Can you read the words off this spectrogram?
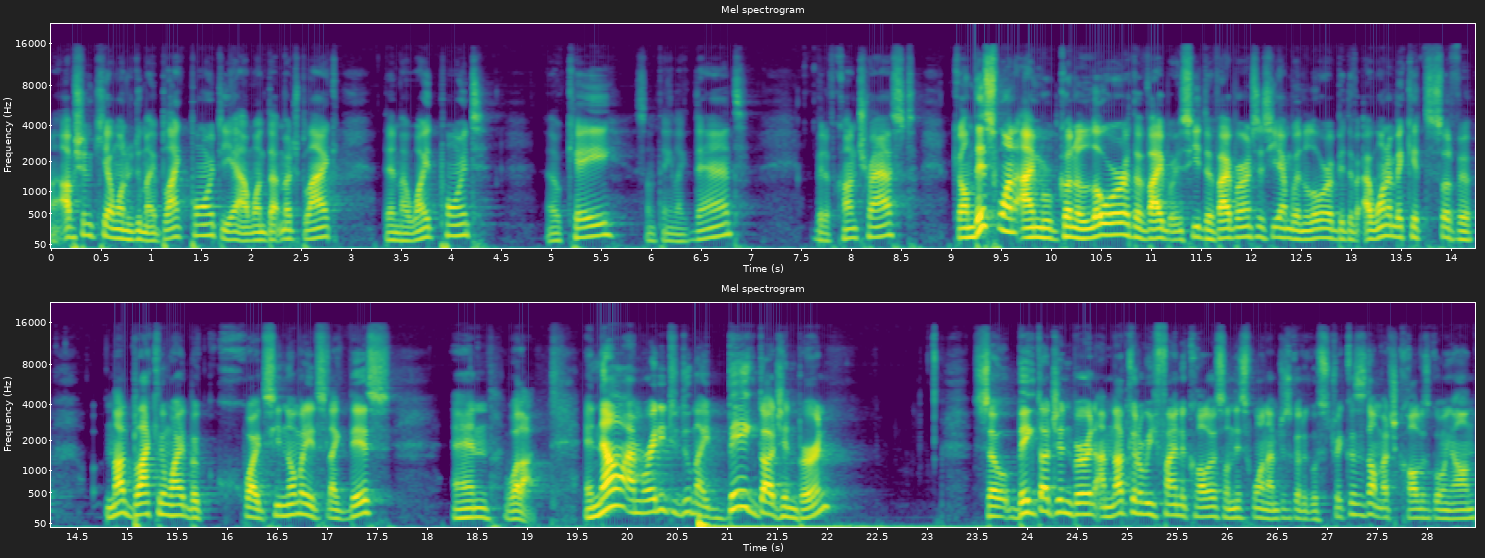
my option key. I want to do my black point. Yeah, I want that much black. Then my white point. Okay, something like that. A bit of contrast. Okay, on this one, I'm going to lower the vibrance. See, the vibrance is here. I'm going to lower a bit of, I want to make it sort of a, not black and white, but quite. See, normally it's like this. And voila. And now I'm ready to do my big dodge and burn. So big dodge and burn. I'm not going to refine the colors on this one. I'm just going to go straight because there's not much colors going on.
